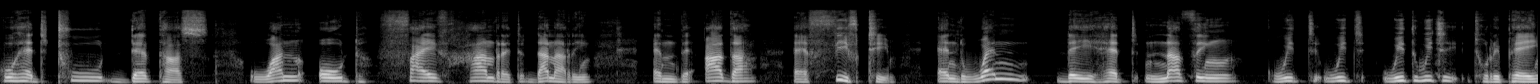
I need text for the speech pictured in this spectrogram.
who had two debtors one owed 500 denarii and the other uh, 50 and when they had nothing with which with which to repay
